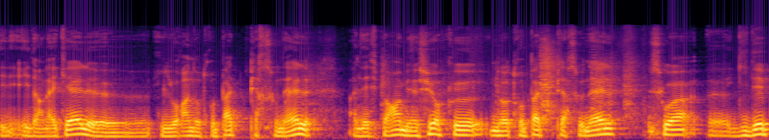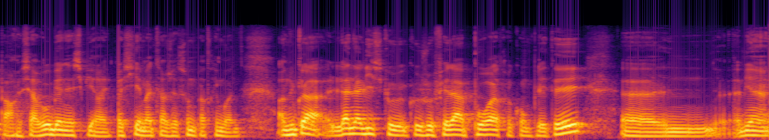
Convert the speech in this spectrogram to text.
et, dans laquelle euh, il y aura notre patte personnelle en espérant bien sûr que notre patte personnelle soit euh, guidée par un cerveau bien inspiré, aussi en matière de gestion de patrimoine. En tout cas, l'analyse que, je fais là pour être complétée, eh bien,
